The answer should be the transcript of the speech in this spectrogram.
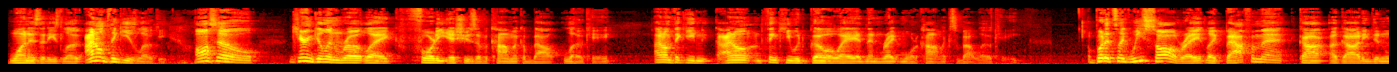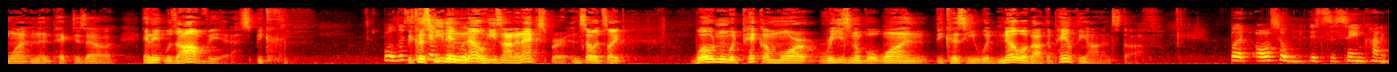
one is that he's Loki. I don't think he's Loki. Also, Kieron Gillen wrote like forty issues of a comic about Loki. I don't think he. I don't think he would go away and then write more comics about Loki. But it's like we saw, right? Like Baphomet got a god he didn't want and then picked his own, and it was obvious because Well, this because he didn't with- know he's not an expert and so it's like woden would pick a more reasonable one because he would know about the pantheon and stuff But also, it's the same kind of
